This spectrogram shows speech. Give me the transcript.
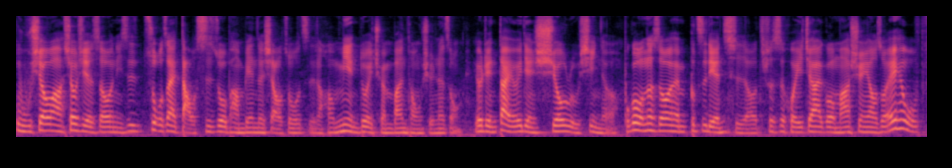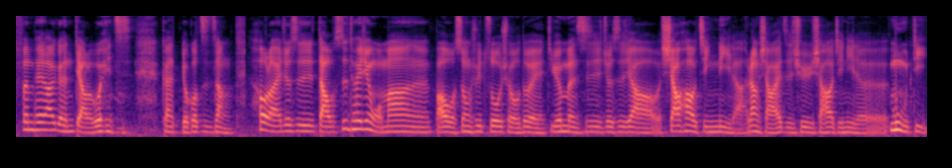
午休啊休息的时候，你是坐在导师桌旁边的小桌子，然后面对全班同学那种，有点带有一点羞辱性的。不过我那时候很不知廉耻哦，就是回家还跟我妈炫耀说，哎，我分配到一个很屌的位置，干有够智障。后来就是导师推荐我妈呢，把我送。去桌球队，原本是就是要消耗精力啦，让小孩子去消耗精力的目的。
